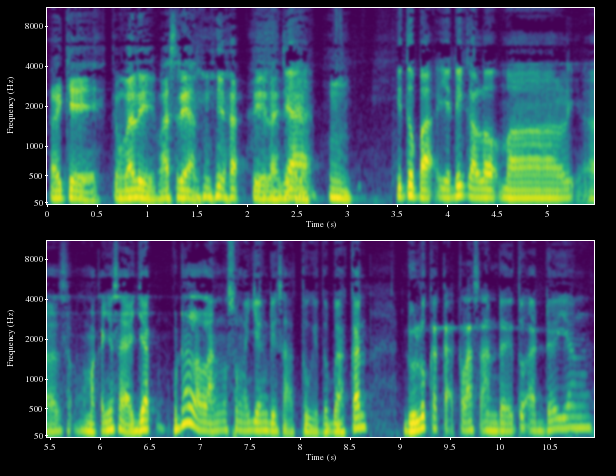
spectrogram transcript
Oke, kembali Mas Rian. Iya. Dilanjutkan. Ya, Hmm. Itu Pak, jadi kalau meli- eh, makanya saya ajak, udahlah langsung aja yang D1 gitu. Bahkan dulu kakak kelas Anda itu ada yang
